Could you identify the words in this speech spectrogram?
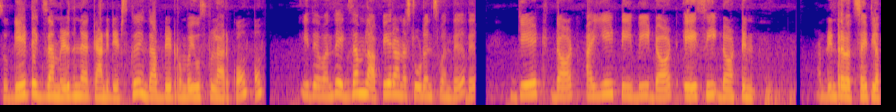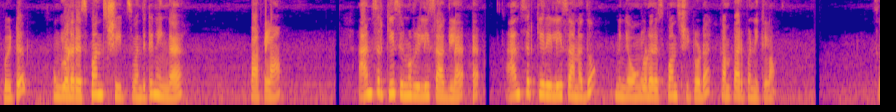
ஸோ கேட் எக்ஸாம் எழுதின கேண்டிடேட்ஸ்க்கு இந்த அப்டேட் ரொம்ப யூஸ்ஃபுல்லாக இருக்கும். இதை வந்து எக்ஸாமில் அப்பியர் ஆன ஸ்டூடெண்ட்ஸ் வந்து GATE dot IITB dot AC dot in அப்படின்ற வெப்சைட்டில் போயிட்டு உங்களோட ரெஸ்பான்ஸ் ஷீட்ஸ் வந்துட்டு நீங்கள் பார்க்கலாம். ஆன்சர் கீஸ் இன்னும் ரிலீஸ் ஆகலை. ஆன்சர் கீ ரிலீஸ் ஆனதும் நீங்கள் உங்களோட ரெஸ்பான்ஸ் ஷீட்டோட கம்பேர் பண்ணிக்கலாம். ஸோ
